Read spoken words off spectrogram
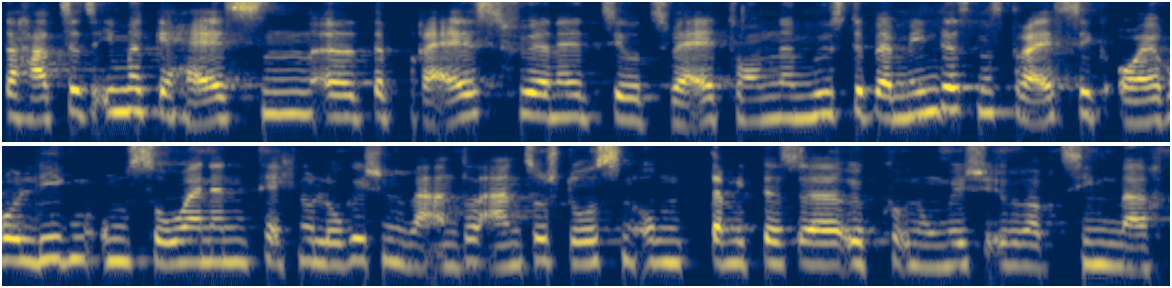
Da hat es jetzt immer geheißen, äh, der Preis für eine CO2-Tonne müsste bei mindestens 30 Euro liegen, um so einen technologischen Wandel anzustoßen, um, damit das äh, ökonomisch überhaupt Sinn macht.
